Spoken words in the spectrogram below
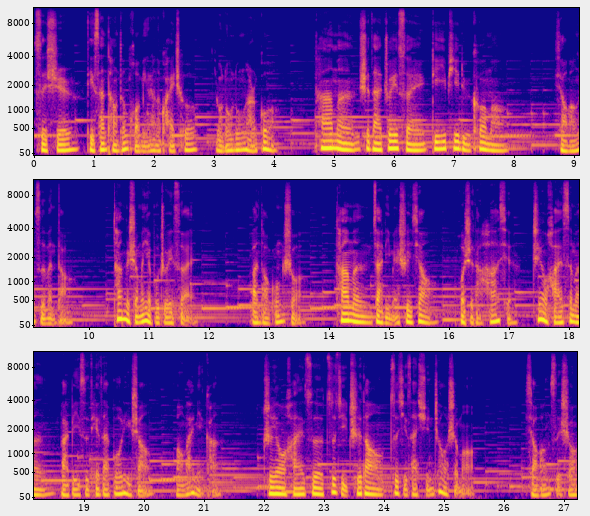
此时，第三趟灯火明亮的快车又隆隆而过。他们是在追随第一批旅客吗？小王子问道。他们什么也不追随。扳道工说：“他们在里面睡觉，或是打哈欠。只有孩子们把鼻子贴在玻璃上，往外面看。只有孩子自己知道自己在寻找什么。”小王子说：“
